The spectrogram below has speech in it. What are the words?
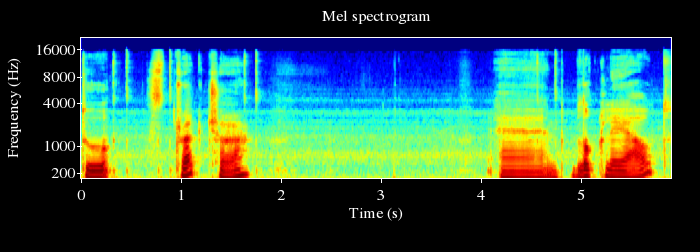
to structure and block layout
